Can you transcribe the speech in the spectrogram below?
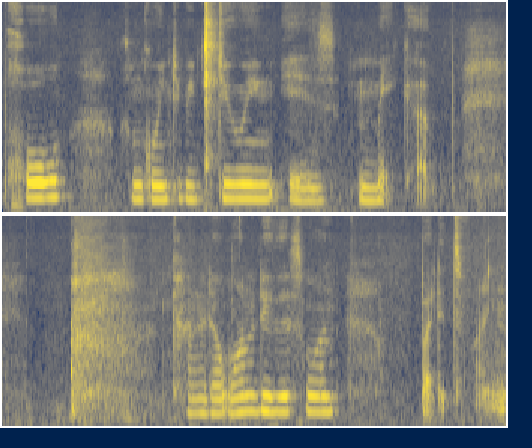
pull I'm going to be doing is makeup. kind of don't want to do this one, but it's fine.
